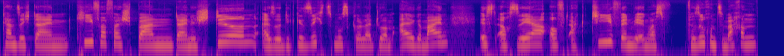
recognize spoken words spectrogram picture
kann sich dein Kiefer verspannen, deine Stirn, also die Gesichtsmuskulatur im Allgemeinen, ist auch sehr oft aktiv, wenn wir irgendwas versuchen zu machen,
